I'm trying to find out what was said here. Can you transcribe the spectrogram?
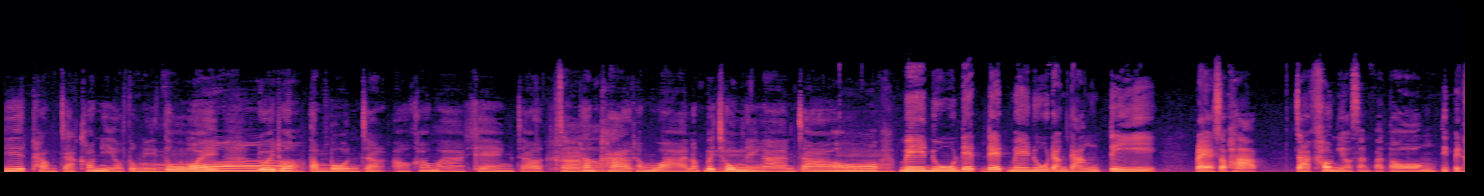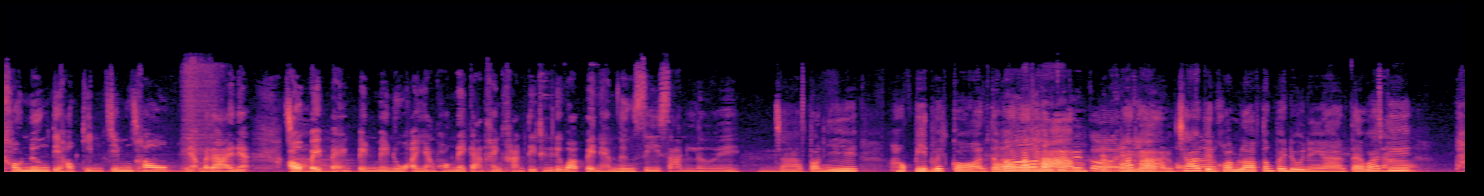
ที่ทำจากข้าวเหนียวตรงนี้ตัอ๋วอโดยทุกตำบลจะเอาเข้ามาแข่งเจ้าจ้า ทั้งคาวทั้งหวานต้องไปชมในงานเจ้า อ๋อเมนูเด็ดเด็ดๆเมนูดัง ๆ ตีแปรสภาพ จากข้าวเหนียวสันปะตองตีเป็ดข้าวนึ่งตีเขากินจิ้มเข้าวเนี่ยบดายเนี่ยเอาไปแปลงเป็นเมนูอะอย่างพองในการแข่งขันตีถือได้ว่าเป็นแฮมหนึ่งสีสันเลยเจ้าตอนนี้เฮาปิดไว้ก่อน แต่ว่าถ้าถามเป็นควาถ้ามลัถาบมใช่เป็นความลับต้องไปดูในงาน แต่ว่าเจ้าที่ท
